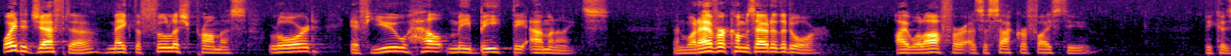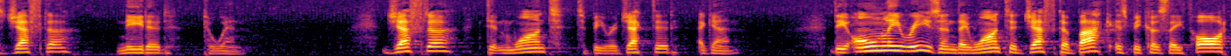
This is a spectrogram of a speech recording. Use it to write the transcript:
Why did Jephthah make the foolish promise, Lord, if you help me beat the Ammonites, then whatever comes out of the door, I will offer as a sacrifice to you? Because Jephthah needed to win. Jephthah didn't want to be rejected again. The only reason they wanted Jephthah back is because they thought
